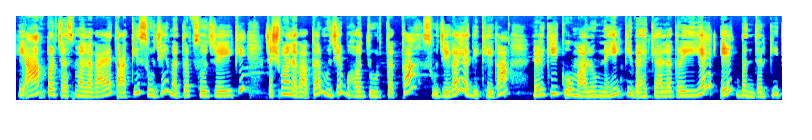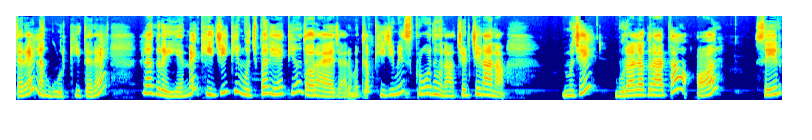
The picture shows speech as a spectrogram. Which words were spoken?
कि आँख पर चश्मा लगाया ताकि सूझे मतलब सोच रही कि चश्मा लगाकर मुझे बहुत दूर तक का सूझेगा या दिखेगा। लड़की को मालूम नहीं कि वह क्या लग रही है। एक बंदर की तरह, लंगूर की तरह लग रही है। मैं खींची कि मुझ पर यह क्यों दोहराया जा रहा मतलब खींची मीन्स क्रोध होना, चिड़चिड़ाना। मुझे बुरा लग रहा था और शेर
